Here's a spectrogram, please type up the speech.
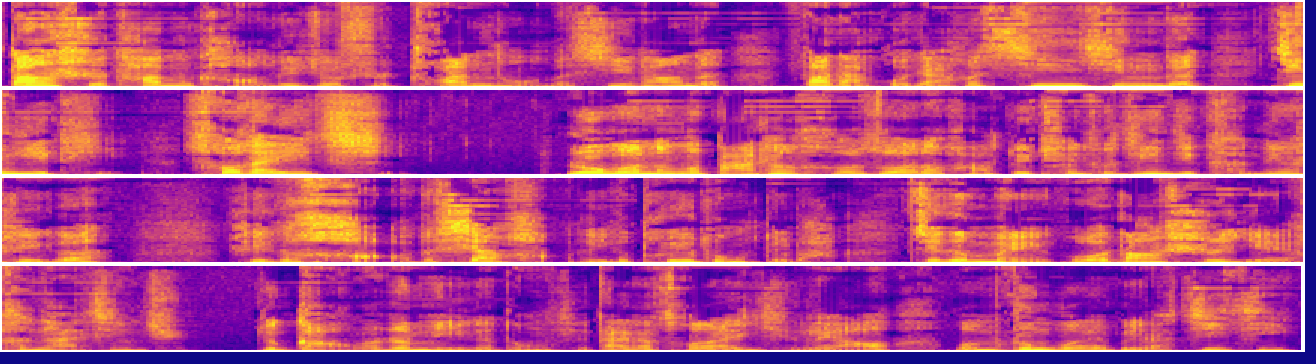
当时他们考虑就是传统的西方的发达国家和新兴的经济体凑在一起，如果能够达成合作的话，对全球经济肯定是一个是一个好的向好的一个推动，对吧？这个美国当时也很感兴趣。就搞了这么一个东西，大家凑在一起聊。我们中国也比较积极，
